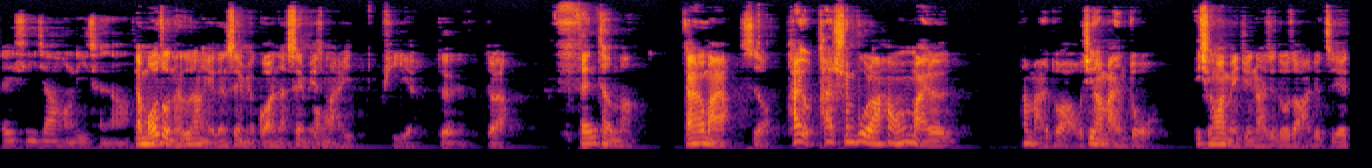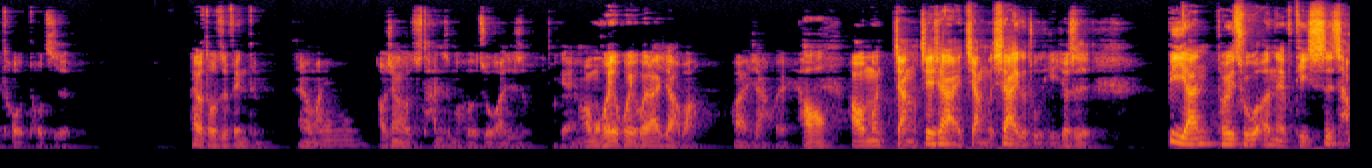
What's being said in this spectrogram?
AC 加黄立成啊，那某种程度上也跟 Sam 有关啊，Sam 也是买了一批啊，对，对啊，Phantom 吗？他有买啊，是哦，他有他宣布了，他好像买了，他买了多少？我记得他买很多，一千万美金还是多少？他就直接投投资了。他有投资 Phantom，他有买，哦好像有谈什么合作还是什么。OK，好，我们回回回来一下好不好？回来一下，回来一下。好，好，我们讲接下来讲的下一个主题就是币安推出 NFT 市场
